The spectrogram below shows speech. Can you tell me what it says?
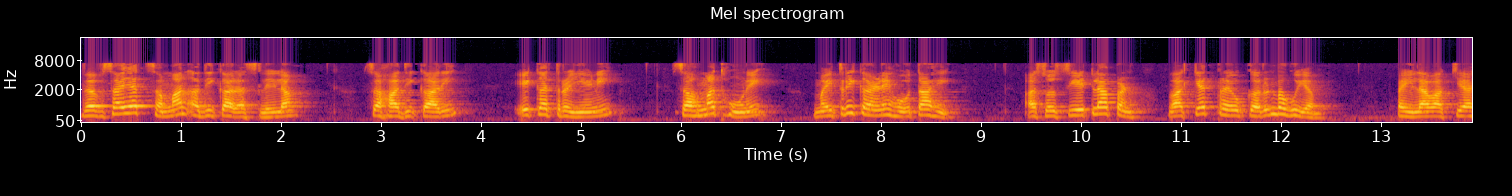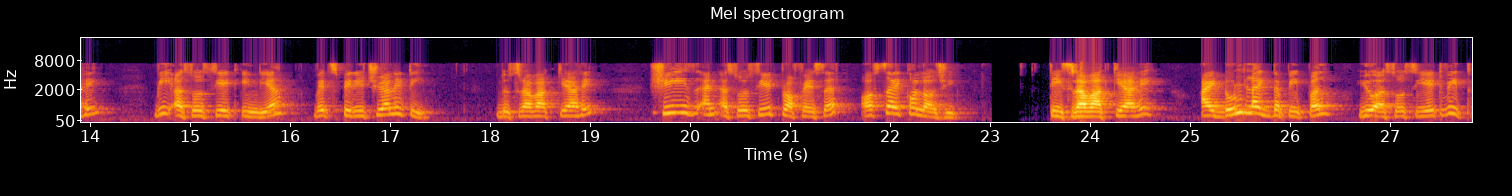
व्यवसायात समान अधिकार असलेला सहाधिकारी एकत्र येणे सहमत होणे मैत्री करणे होत आहे. असोसिएटला आपण वाक्यात प्रयोग करून बघूया. पहिला वाक्य आहे we associate India with spirituality दुसरा वाक्य आहे she is an associate professor of psychology तिसरा वाक्य आहे I don't like the people you associate with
